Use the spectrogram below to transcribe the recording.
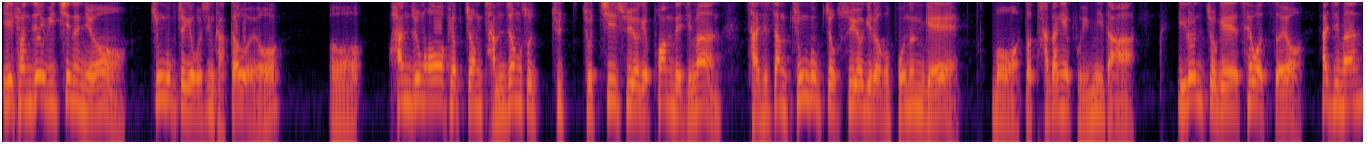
이게 현재 위치는요, 중국 쪽에 훨씬 가까워요. 어, 한중어업협정 잠정 소- 주- 조치 수역에 포함되지만 사실상 중국 쪽 수역이라고 보는 게 뭐 더 타당해 보입니다. 이런 쪽에 세웠어요. 하지만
